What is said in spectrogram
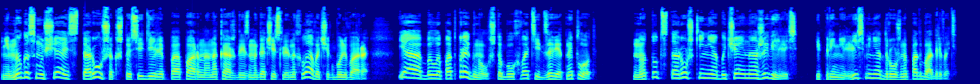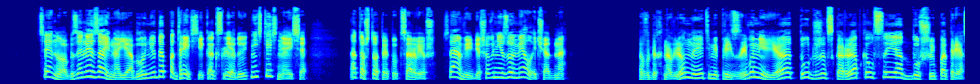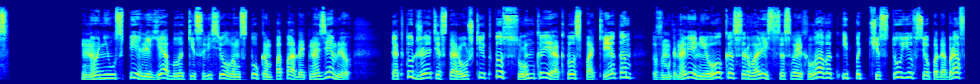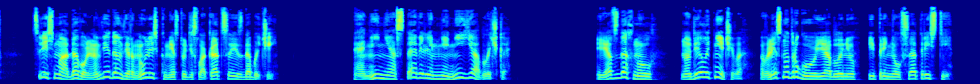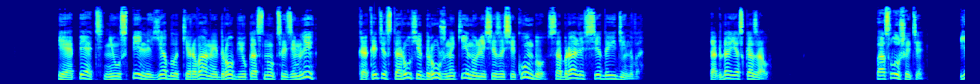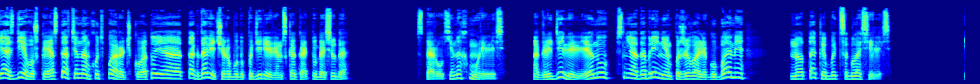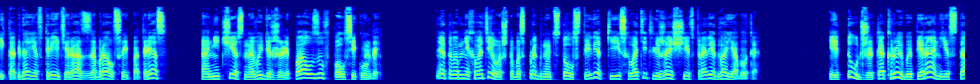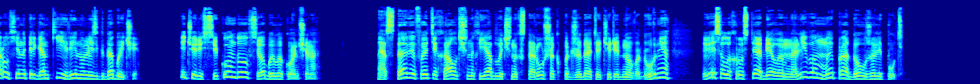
Немного смущаясь старушек, что сидели попарно на каждой из многочисленных лавочек бульвара, я было подпрыгнул, чтобы ухватить заветный плод — но тут старушки необычайно оживились и принялись меня дружно подбадривать. «Сынок, залезай на яблоню да потряси как следует, не стесняйся. А то что ты тут сорвешь? Сам видишь, внизу мелочь одна». Вдохновленный этими призывами, я тут же вскарабкался и от души потряс. Но не успели яблоки с веселым стуком попадать на землю, как тут же эти старушки, кто с сумкой, а кто с пакетом, в мгновение ока сорвались со своих лавок и, подчистую все подобрав, с весьма довольным видом вернулись к месту дислокации с добычей. Они не оставили мне ни яблочка. Я вздохнул, но делать нечего, влез на другую яблоню и принялся трясти. И опять не успели яблоки рваной дробью коснуться земли, как эти старухи дружно кинулись и за секунду собрали все до единого. Тогда я сказал. «Послушайте, я с девушкой, оставьте нам хоть парочку, а то я так до вечера буду по деревьям скакать туда-сюда». Старухи нахмурились, оглядели Лену, с неодобрением пожевали губами, но так и быть согласились. И когда я в третий раз забрался и потряс, они честно выдержали паузу в полсекунды. Этого мне хватило, чтобы спрыгнуть с толстой ветки и схватить лежащие в траве два яблока. И тут же, как рыбы-пираньи, старухи на перегонки ринулись к добыче. И через секунду все было кончено. Оставив этих алчных яблочных старушек поджидать очередного дурня, весело хрустя белым наливом, мы продолжили путь.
